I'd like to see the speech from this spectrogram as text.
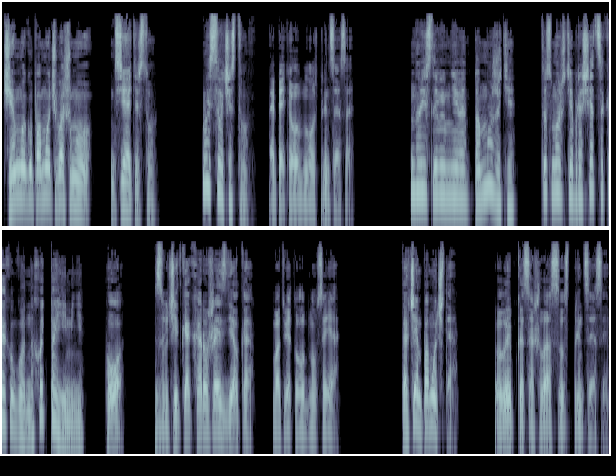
«Чем могу помочь вашему сиятельству?» «Высочеству», — опять улыбнулась принцесса. «Но если вы мне поможете, то сможете обращаться как угодно, хоть по имени». «О, звучит как хорошая сделка», — в ответ улыбнулся я. «Так чем помочь-то?» Улыбка сошла с уст принцессы.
